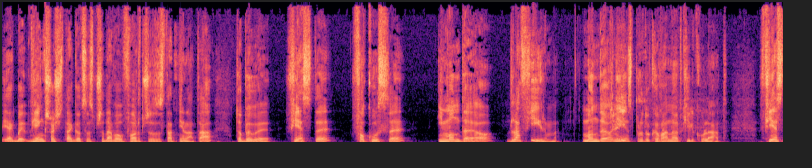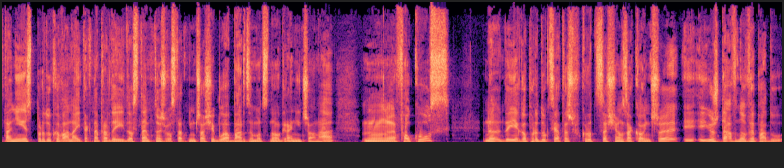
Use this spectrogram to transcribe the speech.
jakby większość tego, co sprzedawał Ford przez ostatnie lata, to były Fiesty, Focusy i Mondeo dla firm. Mondeo nie jest produkowany od kilku lat. Fiesta nie jest produkowana i tak naprawdę jej dostępność w ostatnim czasie była bardzo mocno ograniczona. Mm, Focus no, jego produkcja też wkrótce się zakończy i, już dawno wypadł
